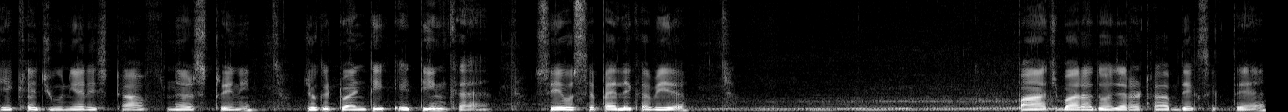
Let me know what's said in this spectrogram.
एक है जूनियर स्टाफ नर्स ट्रेनिंग जो कि ट्वेंटी एटीन का है। से उससे पहले का भी है। पाँच बारह दो हज़ार अठारह आप देख सकते हैं,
